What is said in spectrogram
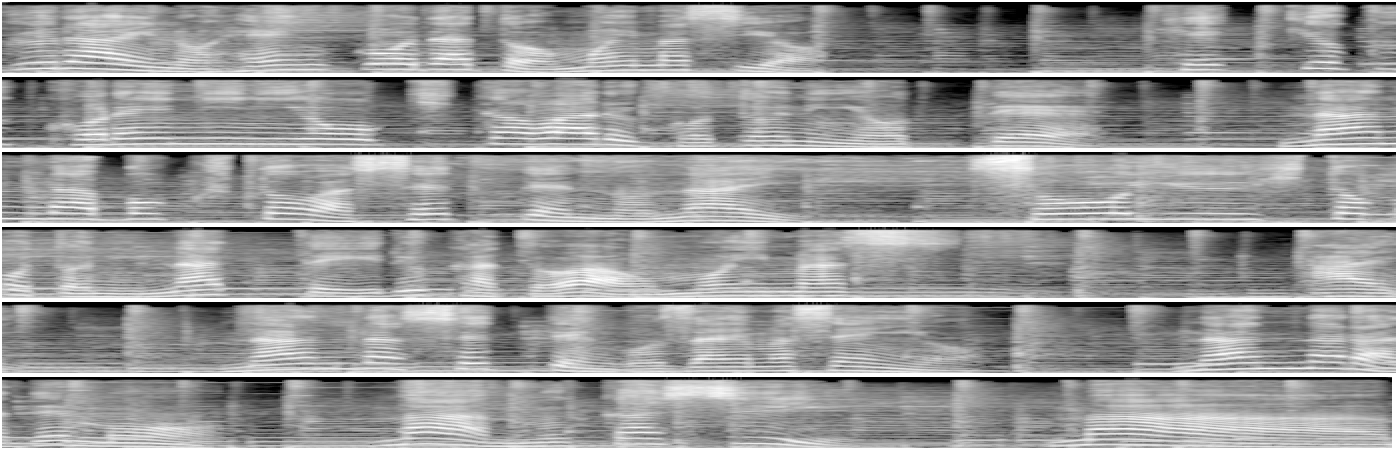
ぐらいの変更だと思いますよ。結局これに置き換わることによって何ら僕とは接点のないそういう一言になっているかとは思います。はい。何ら接点ございませんよ。なんならでもまあ昔まあ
